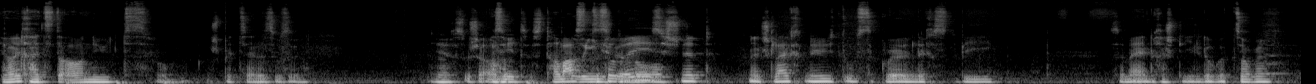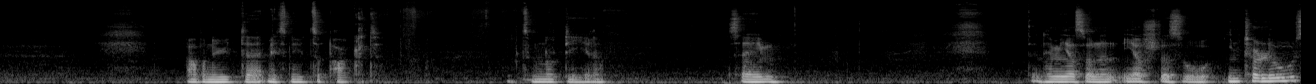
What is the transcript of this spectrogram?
ja ich habe jetzt da auch nichts so Spezielles raus. Ja, ich sonst auch Also, nicht. Das Tambourin so rein, es ist nicht, nicht schlecht, nichts Außergewöhnliches dabei. So im ähnlichen Stil durchgezogen. Aber nichts, äh, hat mich jetzt nichts so gepackt. Zum Notieren. Same. Dann haben wir so einen ersten so Interlude,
